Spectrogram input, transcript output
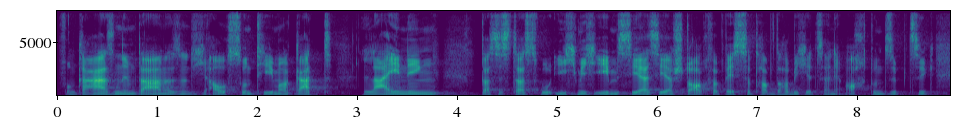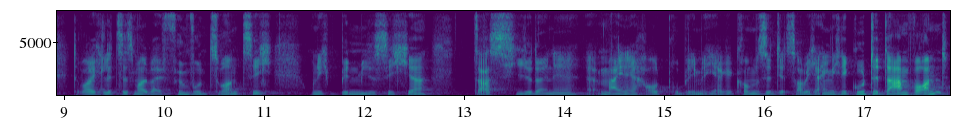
von Gasen im Darm, das ist natürlich auch so ein Thema. Gut Lining, das ist das, wo ich mich eben sehr, sehr stark verbessert habe. Da habe ich jetzt eine 78, da war ich letztes Mal bei 25 und ich bin mir sicher, dass hier deine, äh, meine Hautprobleme hergekommen sind. Jetzt habe ich eigentlich eine gute Darmwand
